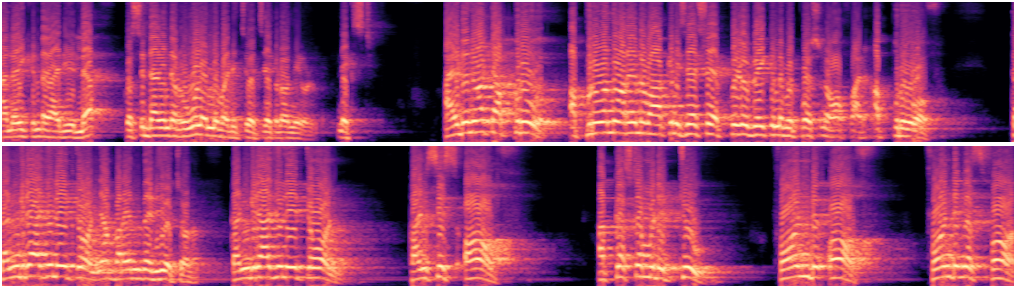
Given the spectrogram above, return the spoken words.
ആലോചിക്കേണ്ട കാര്യമില്ല. ക്വസ്റ്റ്യൻ ടാഗിന്റെ റൂൾ ഒന്ന് പഠിച്ചു വെച്ചേക്കണമെന്നേ ഉള്ളൂ. Next I do not approve approve എന്ന് പറയുന്ന വാക്കിന് ശേഷം എപ്പോഴും ഉപയോഗിക്കുന്ന പ്രിപ്പോഷൻ ഓഫ് ആണ്. അപ്രൂവ് ഓഫ് കൺഗ്രാജുലേറ്റ് ഓൺ ഞാൻ പറയുന്നത് എഴുതി വെച്ചോണം. Congratulate on consist of accustomed to fond of fondness for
